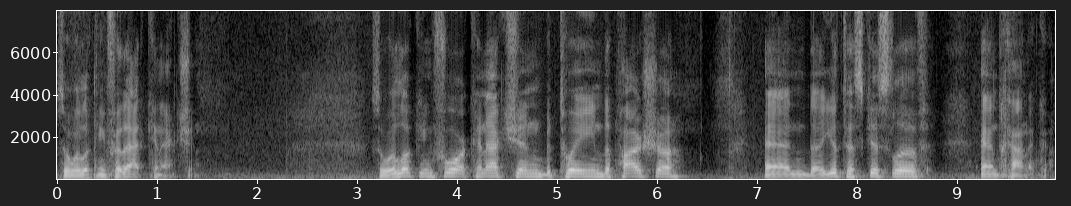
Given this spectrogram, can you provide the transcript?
So we're looking for that connection. So we're looking for a connection between the Parsha and uh, Yutes Kislev and Hanukkah.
